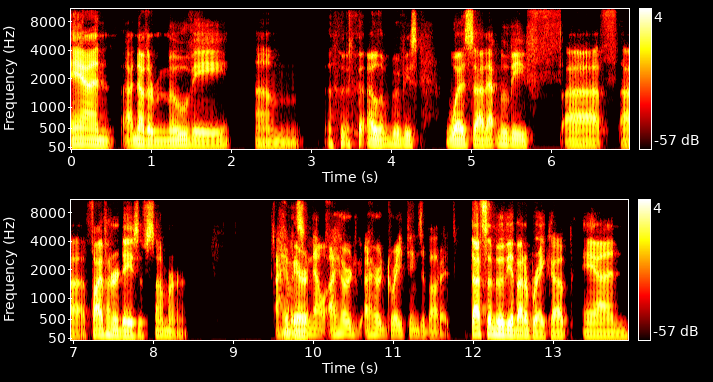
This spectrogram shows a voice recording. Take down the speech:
And another movie, um, I love movies, was uh, that movie, uh, uh, 500 Days of Summer I haven't where, seen now. I heard I heard great things about it. That's a movie about a breakup and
